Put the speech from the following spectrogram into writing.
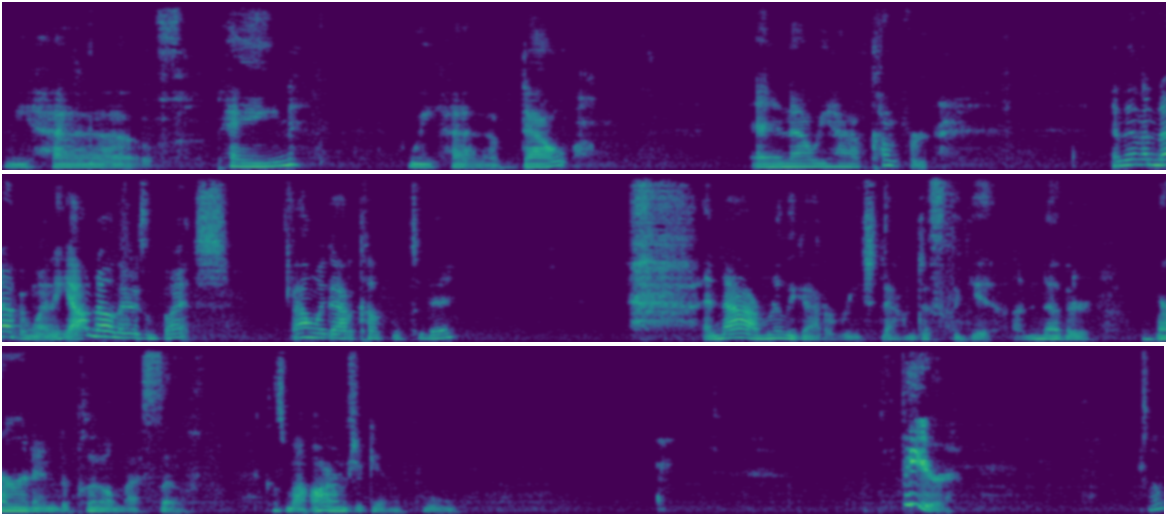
We have pain. We have doubt. And now we have comfort. And then another one. And y'all know there's a bunch. I only got a couple today. And now I really got to reach down just to get another burden to put on myself because my arms are getting full. Fear. Oh,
